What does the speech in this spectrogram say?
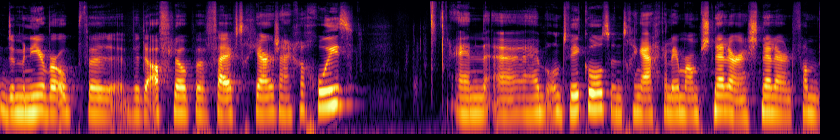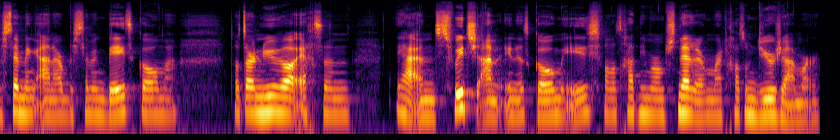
de manier waarop we, we de afgelopen 50 jaar zijn gegroeid en uh, hebben ontwikkeld. En het ging eigenlijk alleen maar om sneller en sneller van bestemming A naar bestemming B te komen. Dat daar nu wel echt een, ja, een switch aan in het komen is. Want het gaat niet meer om sneller, maar het gaat om duurzamer.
